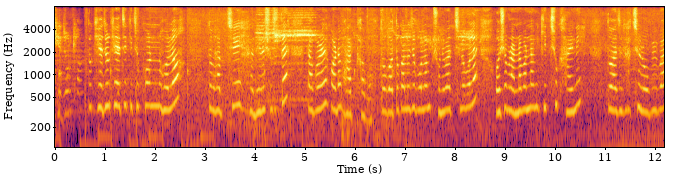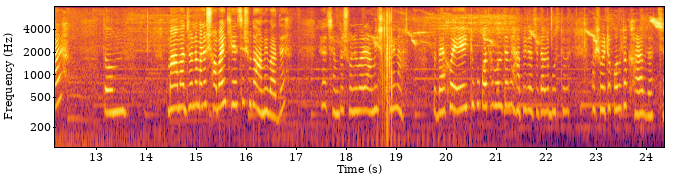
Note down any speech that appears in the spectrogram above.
খেজুর খাওয়া তো খেজুর খেয়েছি কিছুক্ষণ হলো, তো ভাবছি ধীরে সুস্থে, তারপরে কটা ভাত খাব। তো গতকালও যে বললাম শনিবার ছিল বলে, ওইসব রান্নাবান্না আমি কিচ্ছু খাইনি। তো আজকে হচ্ছে রবিবার, তো মা আমার জন্য মানে সবাই খেয়েছে, শুধু আমি বাদে। ঠিক আছে, আমি তো শনিবারে আমিষ খাই না। তো দেখো, এইটুকু কথা বলতে আমি হাঁপিয়ে যাচ্ছি, তাহলে বুঝতে হবে। আমার শরীরটা কতটা খারাপ যাচ্ছে।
